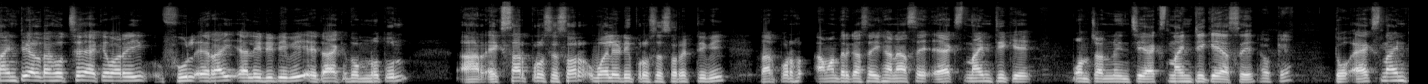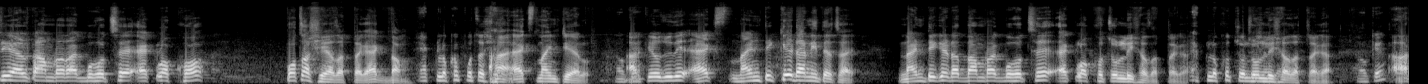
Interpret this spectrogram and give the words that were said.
ninety এলটা হচ্ছে একেবারেই ফুল এরআই এলইডি টিভি এটা একদম নতুন। আর এক্সআর প্রসেসর ওয়েলইডি প্রসেসরের টিভি তারপর আমাদের কাছে এখানে আছে এক্স নাইনটি কে পঞ্চান্ন ইঞ্চি এক্স নাইনটি কে আছে। ওকে তো এক্স নাইনটি এলটা আমরা রাখব হচ্ছে এক লক্ষ পঁচাশি হাজার টাকা একদম। এক লক্ষ পঁচাশি হ্যাঁ এক্স নাইনটি এল আর কেউ যদি এক্স নাইনটি কেটা নিতে চায় নাইনটি কেটার দাম রাখব হচ্ছে এক লক্ষ চল্লিশ হাজার টাকা। এক লক্ষ চল্লিশ হাজার। টাকা। ওকে। আর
